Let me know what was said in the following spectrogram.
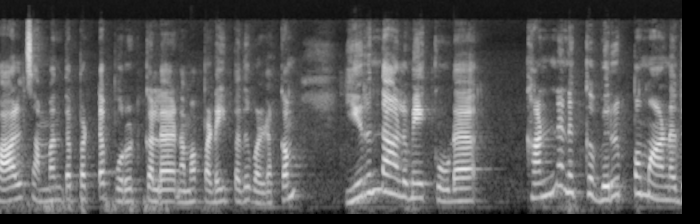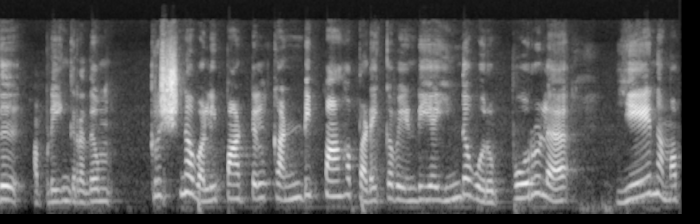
பால் சம்பந்தப்பட்ட பொருட்களை நம்ம படைப்பது வழக்கம். இருந்தாலுமே கூட கண்ணனுக்கு விருப்பமானது அப்படிங்கிறதும் கிருஷ்ண வழிபாட்டில் கண்டிப்பாக படைக்க வேண்டிய இந்த ஒரு பொருளை ஏன் நம்ம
